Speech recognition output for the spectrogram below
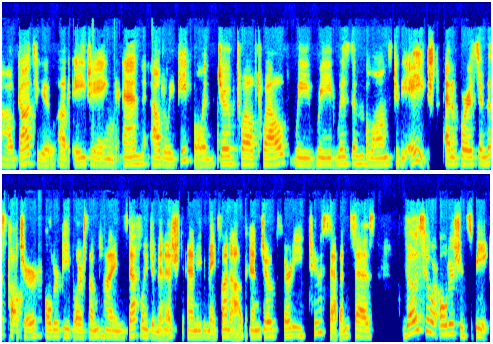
uh, God's view of aging and elderly people. In Job 12 12, we read, Wisdom belongs to the aged. And of course, in this culture, older people are sometimes definitely diminished and even made fun of. And Job 32 7 says, those who are older should speak,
